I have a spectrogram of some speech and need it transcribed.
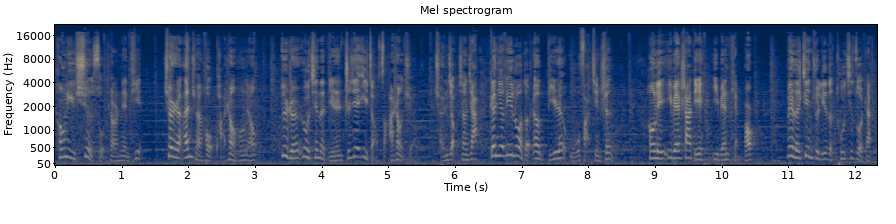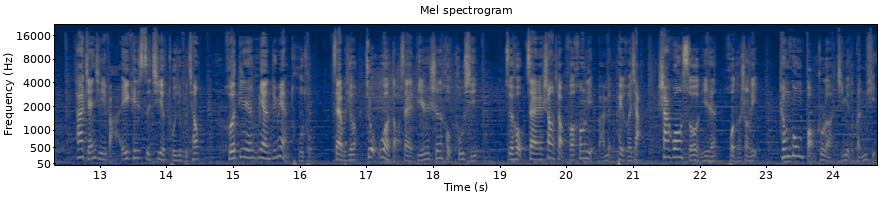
亨利迅速跳上电梯，确认安全后爬上横梁。对准入侵的敌人，直接一脚砸上去，拳脚相加，干净利落的让敌人无法近身。亨利一边杀敌一边舔包，为了近距离的突击作战，他捡起一把 AK-47 突击步枪，和敌人面对面突突，再不行就卧倒在敌人身后偷袭。最后在上校和亨利完美的配合下，杀光所有敌人，获得胜利，成功保住了吉米的本体。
